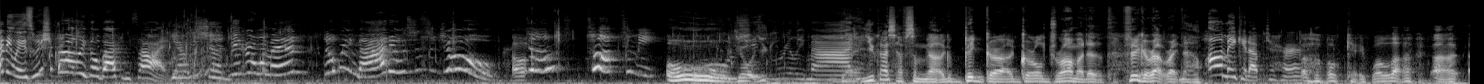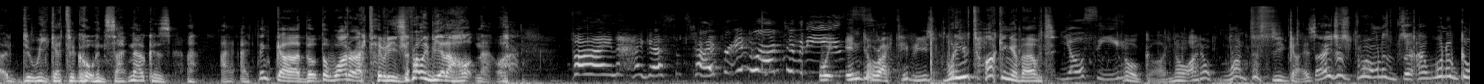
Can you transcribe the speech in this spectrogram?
Anyways, we should probably go back inside. Yeah, we should. Bigger woman, don't be mad. It was just a joke. Uh, Don't talk to me. oh, yo, she's you, really you mad. You guys have some uh, big uh, girl drama to figure out right now. I'll make it up to her. Oh, okay. Well, uh, uh, uh, do we get to go inside now? Cause uh, I, I think uh, the the water activities should probably be at a halt now. Fine, I guess it's time for indoor activities. Wait, indoor activities? What are you talking about? You'll see. Oh God, no! I don't want to see guys. I just want to. I want to go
